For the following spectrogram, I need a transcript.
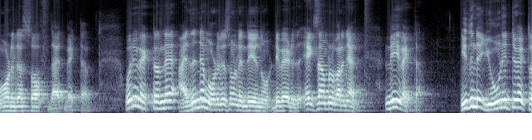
modulus of that vector ഒരു വെക്ടറിനെ അതിന്റെ മോഡുലസ് കൊണ്ട് എന്ത് ചെയ്യുന്നു? ഡിവൈഡ് ചെയ്ത്. എക്സാമ്പിൾ പറഞ്ഞാൽ ഡി വെക്ടർ ഇതിന്റെ യൂണിറ്റ് വെക്ടർ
